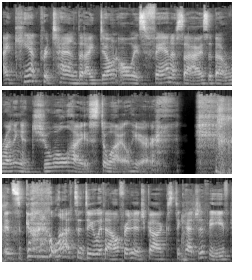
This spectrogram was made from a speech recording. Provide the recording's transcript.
I can't pretend that I don't always fantasize about running a jewel heist while here. it's got a lot to do with Alfred Hitchcock's To Catch a Thief.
